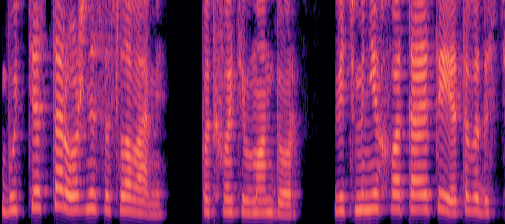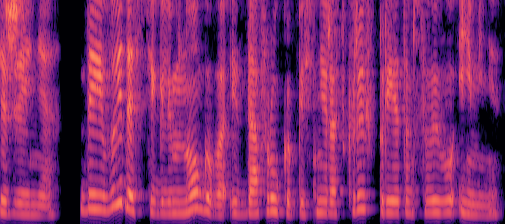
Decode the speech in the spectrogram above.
«Будьте осторожны со словами», – подхватил Мандор, «ведь мне хватает и этого достижения. Да и вы достигли многого, издав рукопись, не раскрыв при этом своего имени.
